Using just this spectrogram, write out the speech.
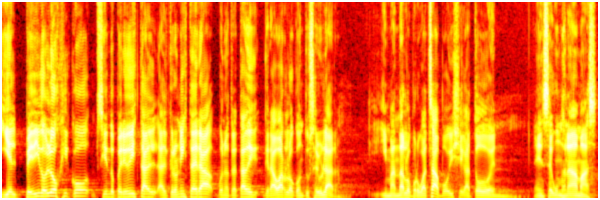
y el pedido lógico, siendo periodista al, cronista, era, bueno, trata de grabarlo con tu celular y mandarlo por WhatsApp. Hoy llega todo en, en segundos nada más.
